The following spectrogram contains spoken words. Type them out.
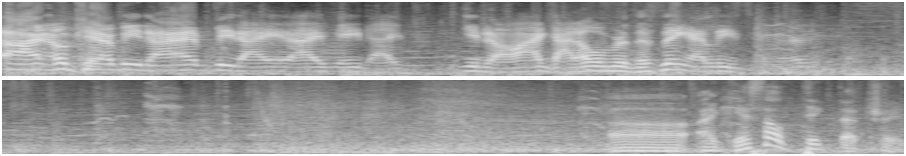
I okay. I mean, I mean, I, I mean, I, you know, I got over the thing at least. Uh, I guess I'll take that trade.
